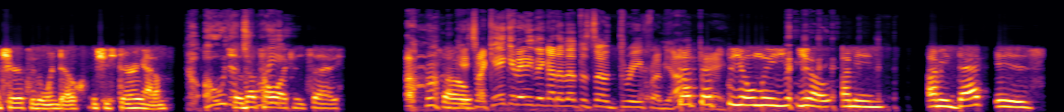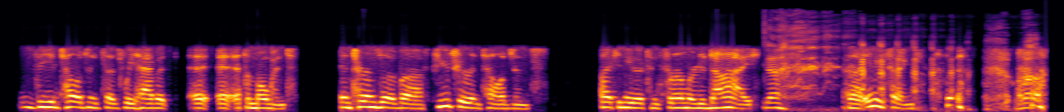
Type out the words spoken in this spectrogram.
a chair through the window and she's staring at him. Oh, that's So that's right. all I can say. so, okay, so I can't get anything out of episode three from you. That, okay. That's the only, you know, I mean, I mean that is the intelligence as we have it at, at the moment. In terms of uh, future intelligence, I can either confirm or deny uh, anything. well,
